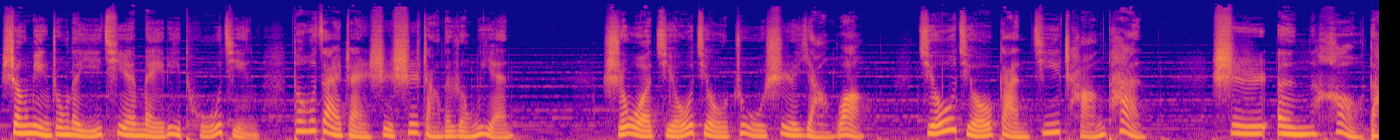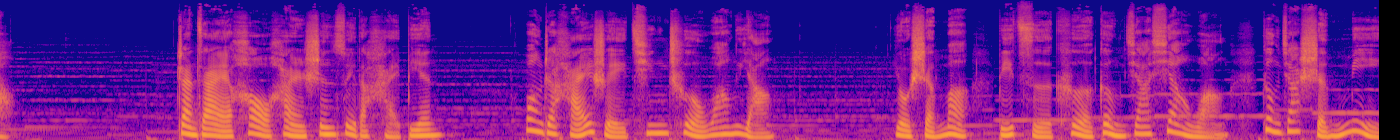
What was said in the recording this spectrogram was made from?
生命中的一切美丽图景，都在展示师长的容颜，使我久久注视仰望，久久感激长叹，师恩浩荡。站在浩瀚深邃的海边。望着海水清澈汪洋，有什么比此刻更加向往、更加神秘、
